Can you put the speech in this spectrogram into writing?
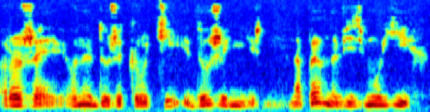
рожеві. Вони дуже круті і дуже ніжні. Напевно, візьму їх.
